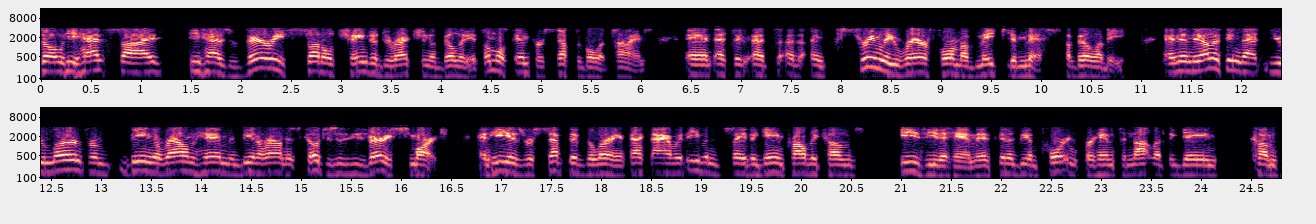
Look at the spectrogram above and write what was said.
so he has size. He has very subtle change of direction ability. It's almost imperceptible at times, and it's, a, it's an extremely rare form of make you miss ability. And then the other thing that you learn from being around him and being around his coaches is he's very smart and he is receptive to learning. In fact, I would even say the game probably comes easy to him. And it's going to be important for him to not let the game come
